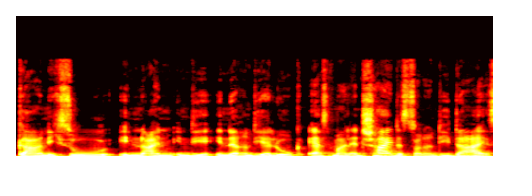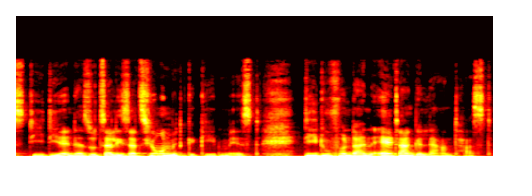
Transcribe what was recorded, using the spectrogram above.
gar nicht so in einem inneren Dialog erstmal entscheidest, sondern die da ist, die dir in der Sozialisation mitgegeben ist, die du von deinen Eltern gelernt hast.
